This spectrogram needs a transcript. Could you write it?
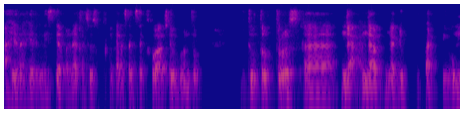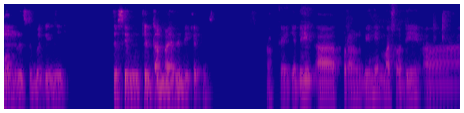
akhir-akhir ini setiap ada kasus kekerasan seksual coba untuk ditutup terus uh, nggak nggak nggak di umum dan sebagainya itu sih mungkin tambahannya dikit Oke, jadi uh, kurang lebih ini Mas Odi uh,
